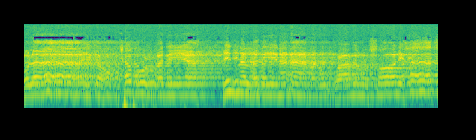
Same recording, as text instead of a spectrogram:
أولئك هم شر البرية. إن الذين آمنوا وعملوا الصالحات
